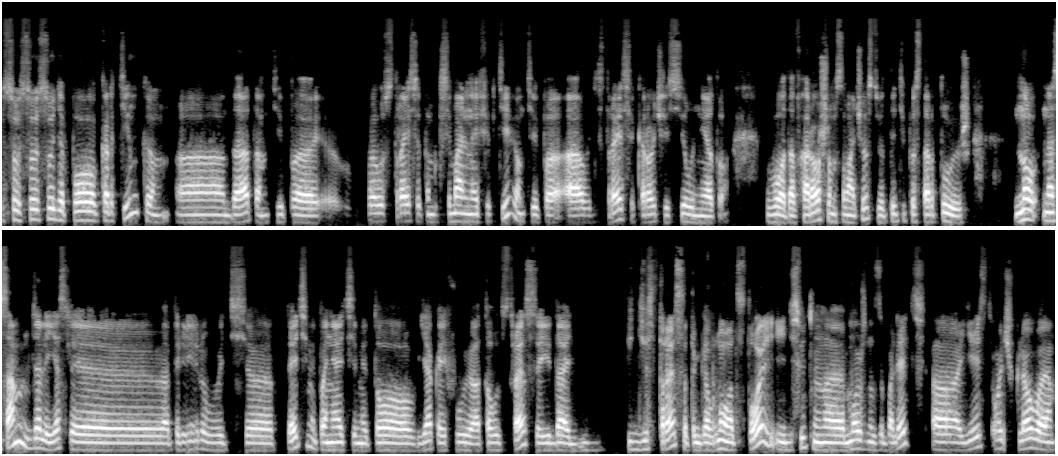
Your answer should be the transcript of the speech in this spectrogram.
су- су- судя по картинкам, э, да, там типа в стрессе это максимально эффективен, типа, а в дистрессе, короче, сил нету. Вот, а в хорошем самочувствии ты типа стартуешь. Но на самом деле, если э, оперировать этими понятиями, то я кайфую от аутстресса, и да, дистресс это говно отстой, и действительно можно заболеть. А, Есть очень клевая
